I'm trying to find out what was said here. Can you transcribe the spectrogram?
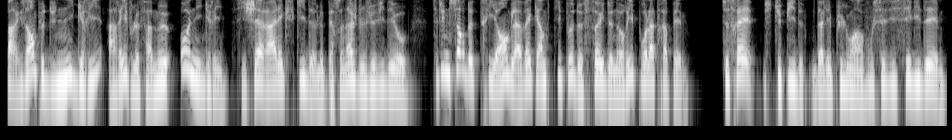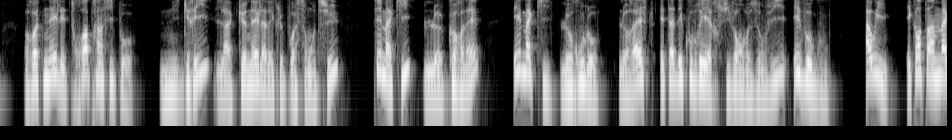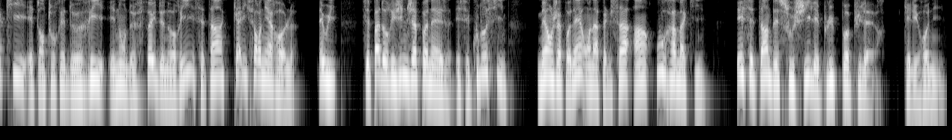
Par exemple, du nigri arrive le fameux onigri, si cher à Alex Kidd, le personnage de jeu vidéo. C'est une sorte de triangle avec un petit peu de feuilles de nori pour l'attraper. Ce serait stupide d'aller plus loin, vous saisissez l'idée. Retenez les trois principaux. Nigri, la quenelle avec le poisson au-dessus, Temaki, le cornet, et Maki, le rouleau. Le reste est à découvrir suivant vos envies et vos goûts. Ah oui, et quand un maki est entouré de riz et non de feuilles de nori, c'est un California roll. Eh oui, c'est pas d'origine japonaise, et c'est cool aussi. Mais en japonais, on appelle ça un uramaki. Et c'est un des sushis les plus populaires. Quelle ironie.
